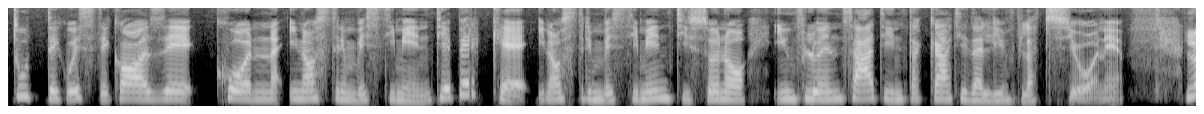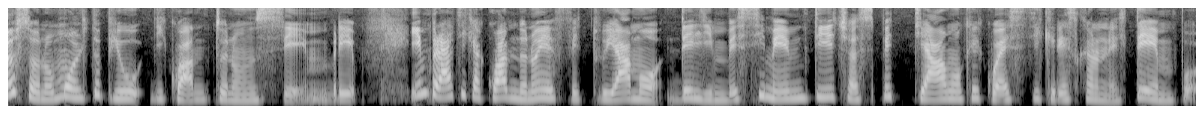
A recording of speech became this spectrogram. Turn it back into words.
tutte queste cose con i nostri investimenti e perché i nostri investimenti sono influenzati, intaccati dall'inflazione. Lo sono molto più di quanto non sembri. In pratica, quando noi effettuiamo degli investimenti, ci aspettiamo che questi crescano nel tempo.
